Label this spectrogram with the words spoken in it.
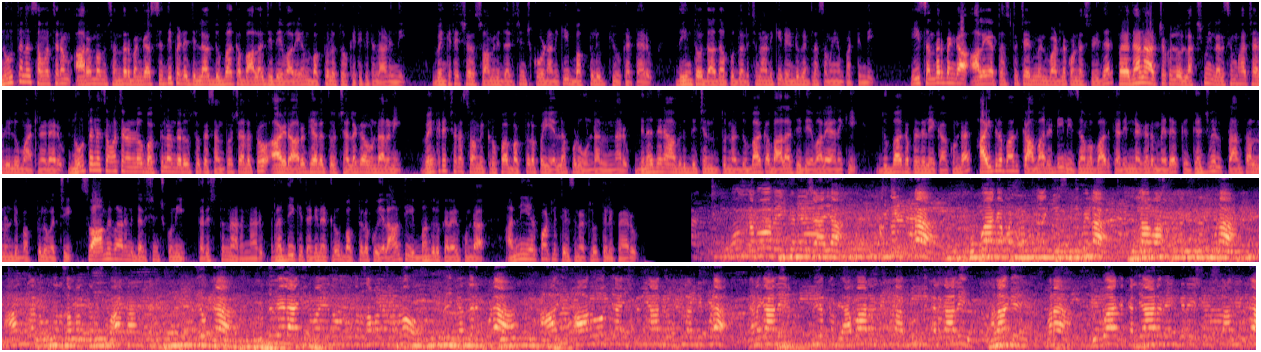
నూతన సంవత్సరం ఆరంభం సందర్భంగా సిద్దిపేట జిల్లా దుబ్బాక బాలాజీ దేవాలయం భక్తులతో కిటకిటలాడింది. వెంకటేశ్వర స్వామిని దర్శించుకోవడానికి భక్తులు క్యూ కట్టారు. దీంతో దాదాపు దర్శనానికి రెండు గంటల సమయం పట్టింది. ఈ సందర్భంగా ఆలయ ట్రస్ట్ చైర్మన్ వడ్లకొండ శ్రీధర్ ప్రధాన అర్చకులు లక్ష్మీ నరసింహాచార్యులు మాట్లాడారు. నూతన సంవత్సరంలో భక్తులందరూ సుఖ సంతోషాలతో ఆయుర ఆరోగ్యాలతో చల్లగా ఉండాలని వెంకటేశ్వర స్వామి కృప భక్తులపై ఎల్లప్పుడూ ఉండాలన్నారు. దినదిన అభివృద్ధి చెందుతున్న దుబ్బాక బాలాజీ దేవాలయానికి దుబ్బాక ప్రజలే కాకుండా హైదరాబాద్ కామారెడ్డి నిజామాబాద్ కరీంనగర్ మెదక్ గజ్వెల్ ప్రాంతాల నుండి భక్తులు వచ్చి స్వామివారిని దర్శించుకుని తరిస్తున్నారన్నారు. రద్దీకి తగినట్లు భక్తులకు ఎలాంటి ఇబ్బందులు కలగకుండా అన్ని ఏర్పాట్లు చేసినట్లు తెలిపారు. ఓం నమో వెంకటేశాయ. అందరికి కూడా దుబ్బాక పట్టణ ప్రజలకి సిద్దిపేట జిల్లా వాస్తువులందరికీ కూడా ఆంగ్ల నూతన సంవత్సరం శుభాకాంక్షలు. ఈ యొక్క రెండు వేల ఇరవై ఐదవ నూతన సంవత్సరంలో మీకందరికి కూడా ఆయు ఆరోగ్య ఐశ్వర్యాభివృద్ధులన్నీ కూడా కలగాలి. మీ యొక్క వ్యాపారాన్ని కూడా అభివృద్ధి కలగాలి. అలాగే మన దుబ్బాక కళ్యాణ వెంకటేశ్వర స్వామి యొక్క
